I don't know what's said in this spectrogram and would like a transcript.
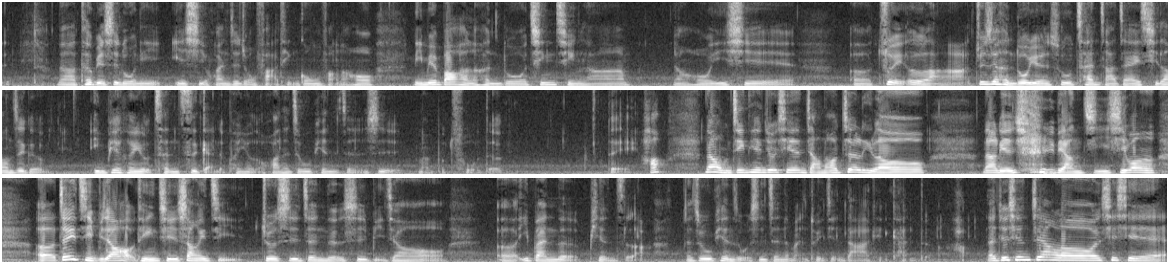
那特别是如果你也喜欢这种法庭攻防，然后里面包含了很多亲情啦，然后一些呃罪恶啊，就是很多元素掺杂在一起，让这个。影片很有层次感的朋友的话，那这部片子真的是蛮不错的。对，好，那我们今天就先讲到这里喽。那连续两集，希望呃这一集比较好听。其实上一集就是真的是比较呃一般的片子啦。那这部片子我是真的蛮推荐大家可以看的。好，那就先这样喽，谢谢。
